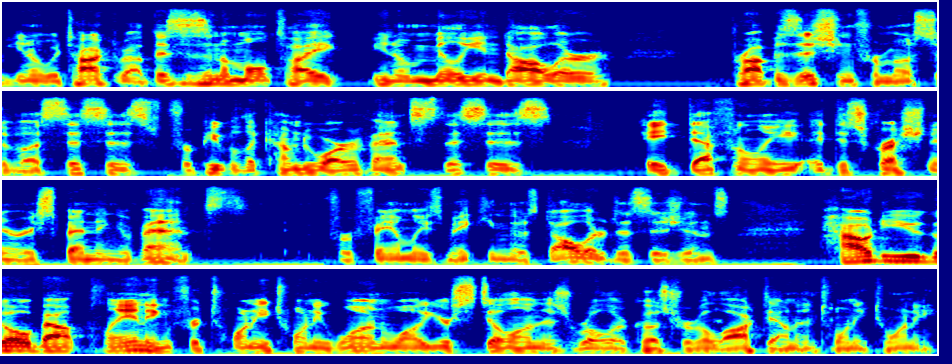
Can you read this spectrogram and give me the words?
you know, we talked about. This isn't a multi, you know, million dollar proposition for most of us. This is for people that come to our events. This is a definitely a discretionary spending event for families making those dollar decisions. How do you go about planning for 2021 while you're still on this roller coaster of a lockdown in 2020?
